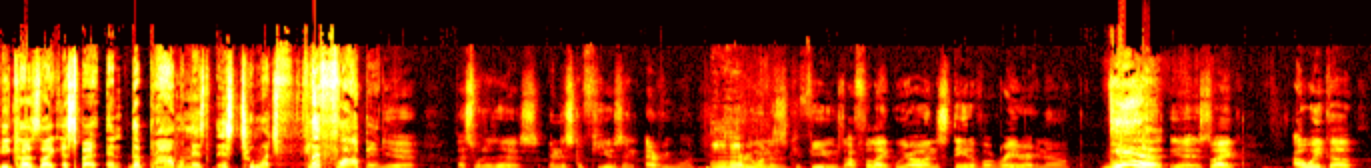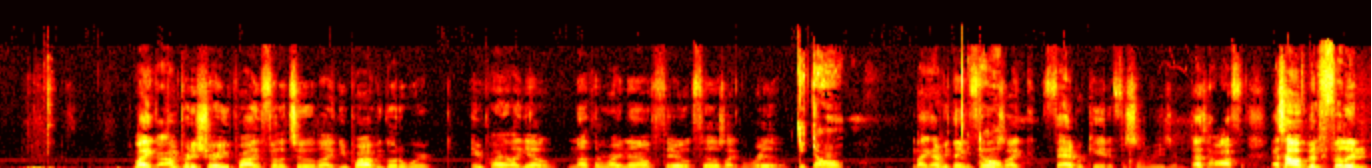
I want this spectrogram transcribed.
because like espe- and the problem is it's too much flip flopping. Yeah, that's what it is, and it's confusing everyone. Mhm. Everyone is confused. I feel like we are in a state of array right now. Yeah, Yeah, it's like I wake up. Like I'm pretty sure you probably feel it too. Like you probably go to work and you're probably like, yo, nothing right now feel, feels like real. you don't. Like everything You feels don't. like fabricated for some reason. That's how I. That's how I've been feeling.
